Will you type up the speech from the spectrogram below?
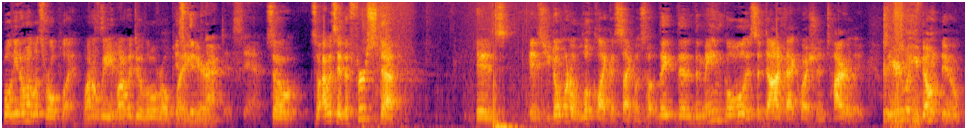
well, you know what? Let's role play. Why don't we? Why don't we do a little role playing it's good here? Practice, yeah. So, so I would say the first step is is you don't want to look like a cyclist. The, the, the main goal is to dodge that question entirely. So here's what you don't do:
